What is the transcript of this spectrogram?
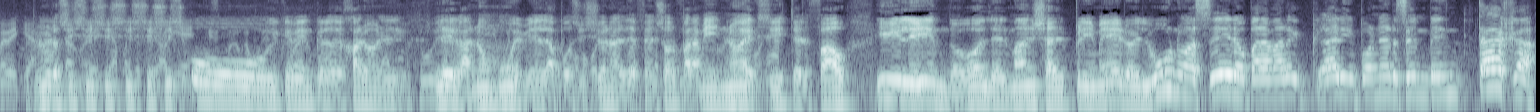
El primero sí, sí, sí, sí, sí, sí. Uy, qué bien que lo dejaron. Le ganó muy bien la posición al defensor. Para mí no existe el FAU. Y lindo gol del Mancha, el primero, el 1 a 0 para marcar y ponerse en ventaja.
